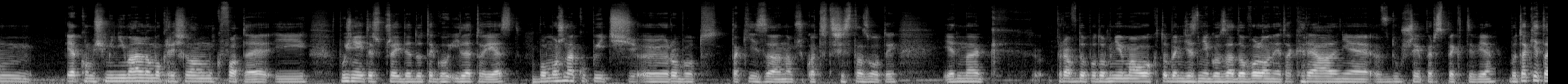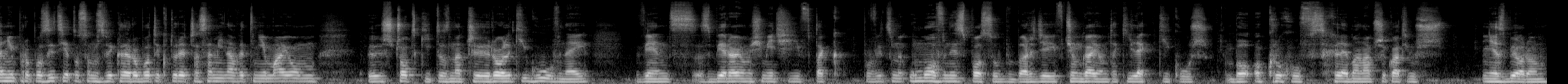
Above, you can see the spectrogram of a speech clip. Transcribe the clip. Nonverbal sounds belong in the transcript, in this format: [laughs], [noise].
jakąś minimalną określoną kwotę i później też przejdę do tego ile to jest, bo można kupić y, robot taki za na przykład 300 zł, jednak prawdopodobnie mało kto będzie z niego zadowolony tak realnie w dłuższej perspektywie, bo takie tanie propozycje to są zwykle roboty, które czasami nawet nie mają y, szczotki, to znaczy rolki głównej, więc zbierają śmieci w tak powiedzmy umowny sposób, bardziej wciągają taki lekki kurz, bo okruchów z chleba na przykład już nie zbiorą.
